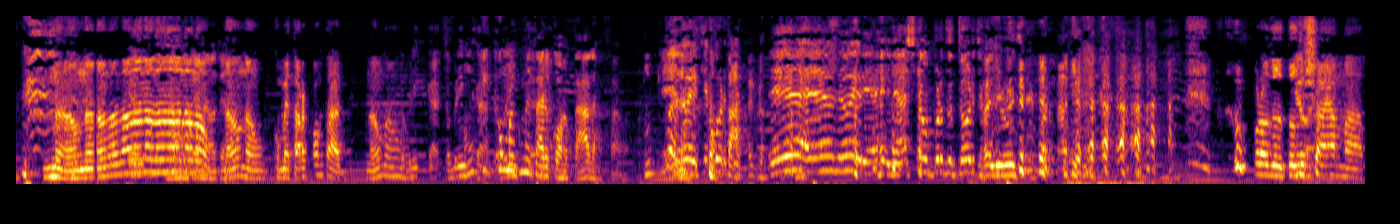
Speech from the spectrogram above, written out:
Não, não, não, não, não, não, não, não, Não, não, não, não, não, comentário cortado. Não, tô não. brincando, tô Como, brincando. que, tô como é comentário cortado, Rafael? Tudo É, não, ele quer cortar. É, é, não, ele, ele acha que é um produtor de Hollywood. O produtor Eu- do Shyamalan.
